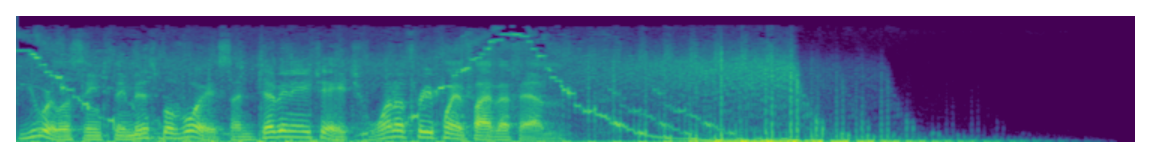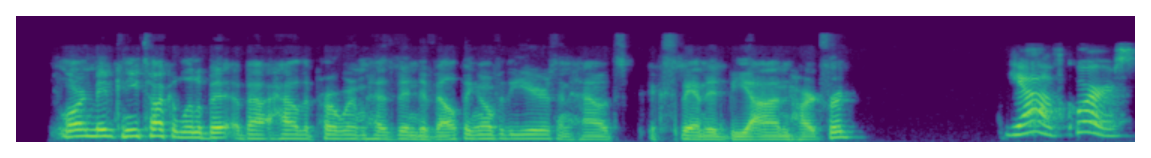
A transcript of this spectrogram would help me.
you are listening to the municipal voice on WNHH 103.5 fm lauren maybe can you talk a little bit about how the program has been developing over the years and how it's expanded beyond hartford yeah of course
